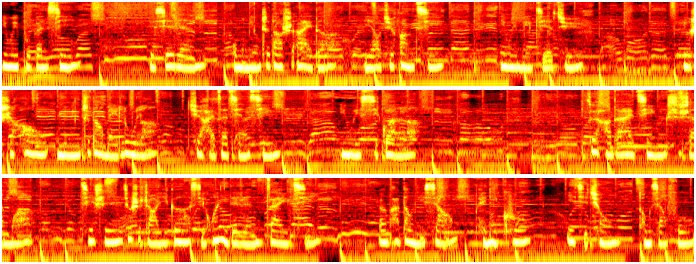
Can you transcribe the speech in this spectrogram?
因为不甘心，有些人我们明知道是爱的，也要去放弃，因为没结局。有时候我们明知道没路了，却还在前行，因为习惯了。最好的爱情是什么？其实就是找一个喜欢你的人在一起，让他逗你笑，陪你哭，一起穷，同享福。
